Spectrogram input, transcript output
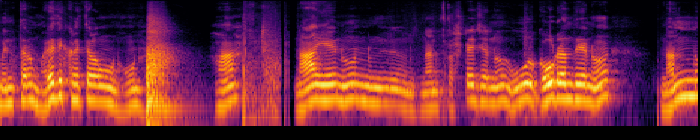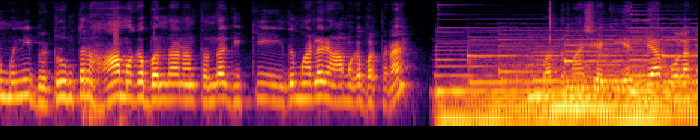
ಮೆಂತಾನ ಮರ್ಯಾದೆ ಕಳಿತಾಳ ಅವನು ಅವನು. ಹಾಂ? ನಾ ಏನು ನನ್ನ ಪ್ರೆಸ್ಟೇಜ್ ಏನು, ಊರು ಗೌಡ್ರ ಅಂದ್ರೇನು ನನ್ನ ಮನೆ ಬೆಡ್ರೂಮ್ ತನ ಆ ಮಗ ಬಂದಾನ ಅಂತಂದಾಗ ಇಕ್ಕಿ ಇದು ಮಾಡ್ಲಾರೆ, ಆ ಮಗ ಬರ್ತಾನ? ಬದಮಾಶಿ ಹಾಕಿ ಎಲ್ಲ್ಯಾ ಪೋಲಕ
